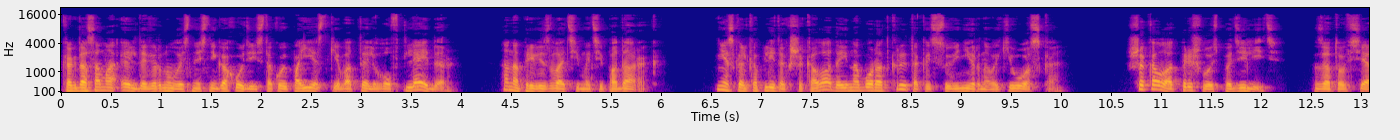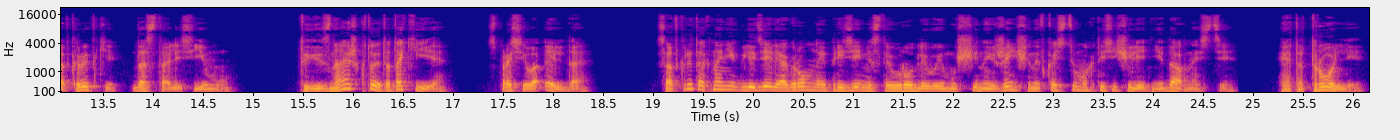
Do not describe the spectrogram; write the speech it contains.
Когда сама Эльда вернулась на снегоходе из такой поездки в отель Лофтляйдер, она привезла Тимати подарок. Несколько плиток шоколада и набор открыток из сувенирного киоска. Шоколад пришлось поделить, зато все открытки достались ему. «Ты знаешь, кто это такие?» – спросила Эльда. С открыток на них глядели огромные приземистые уродливые мужчины и женщины в костюмах тысячелетней давности. Это тролли.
